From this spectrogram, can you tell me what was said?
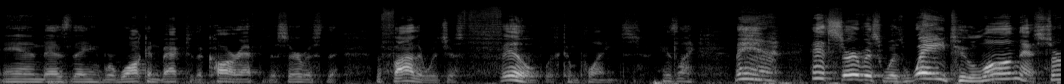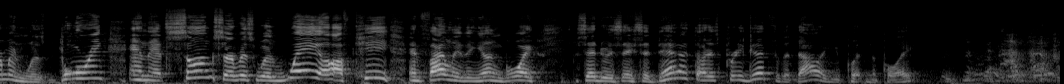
And as they were walking back to the car after the service, the, the father was just filled with complaints. He's like, Man, that service was way too long, that sermon was boring, and that song service was way off key. And finally, the young boy said to his, they said, Dad, I thought it's pretty good for the dollar you put in the plate.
